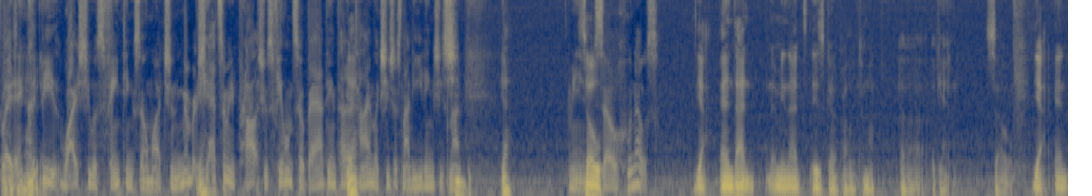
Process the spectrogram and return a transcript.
Right, and it could be why she was fainting so much. And remember, she had so many problems. She was feeling so bad the entire Yeah. time. Like she's just not eating. She's She- not. yeah. I mean, So- so, who knows? Yeah, and that I mean that is going to probably come up uh, again. So yeah, and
